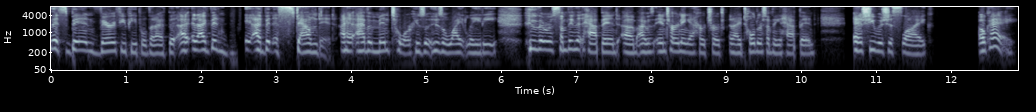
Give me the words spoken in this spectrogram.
it's been very few people that I've been, I, and I've been, I've been astounded. I, I have a mentor who's a, who's a white lady, who there was something that happened. Um, I was interning at her church, and I told her something happened, and she was just like, "Okay,"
